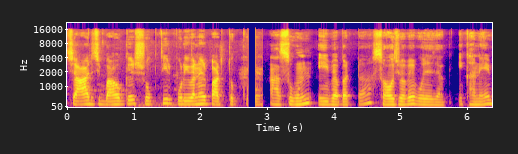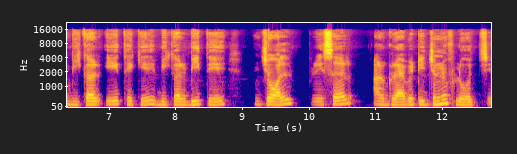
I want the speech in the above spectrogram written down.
চার্জ বাহকের শক্তির পরিমাণের পার্থক্য। আসুন এই ব্যাপারটা সহজভাবে বোঝা যাক। এখানে বিকার এ থেকে বিকার বিতে জল প্রেসার আর গ্র্যাভিটির জন্য ফ্লো হচ্ছে।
